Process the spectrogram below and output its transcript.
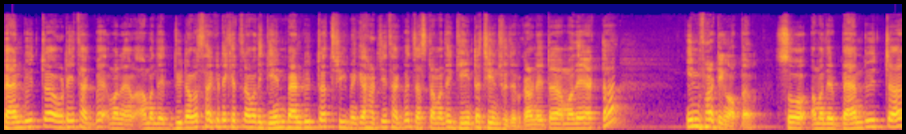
ব্যান্ডউইথটা ওটাই থাকবে। মানে আমাদের দুই নম্বর সার্কিটের ক্ষেত্রে আমাদের গেইন ব্যান্ডউইথটা থ্রি মেগা হার্জই থাকবে। জাস্ট আমাদের গেইনটা চেঞ্জ হয়ে যাবে। কারণ এটা আমাদের একটা ইনভার্টিং অপ্যাম সো আমাদের ব্যান্ডউইথটার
